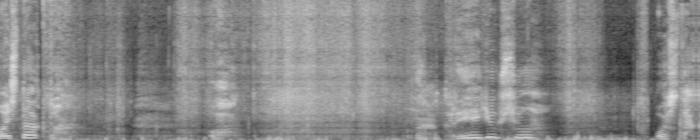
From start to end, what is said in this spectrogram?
Ось так то. О. Крию все. Ось так.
